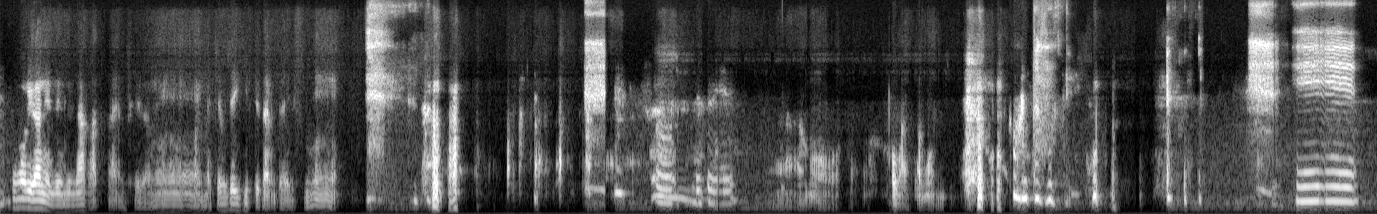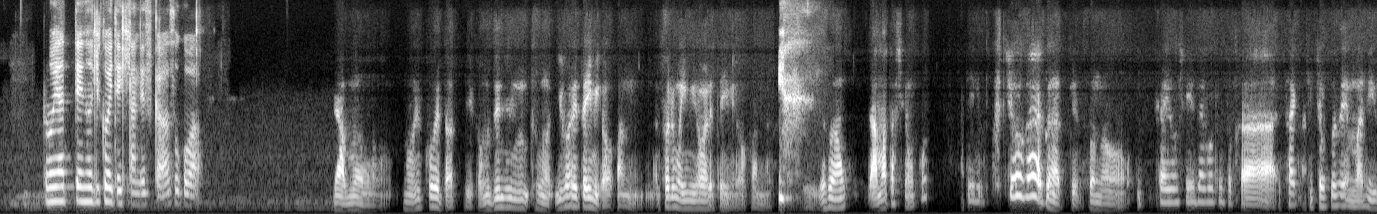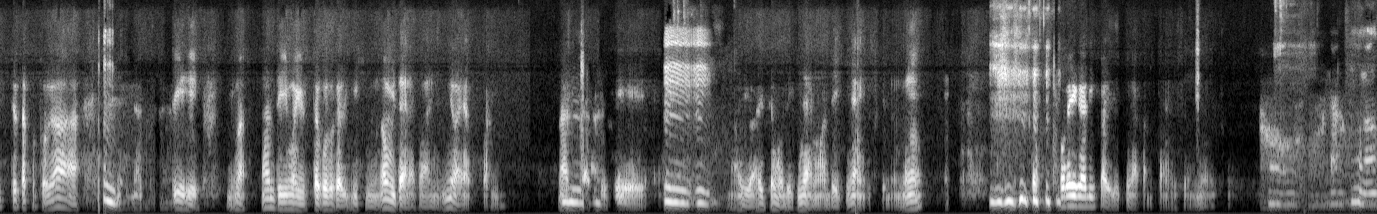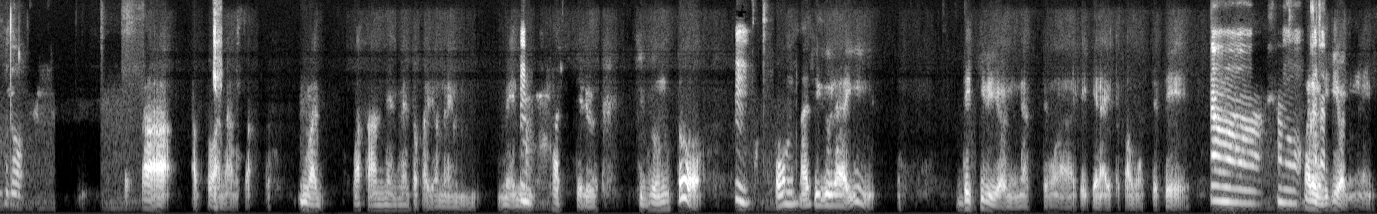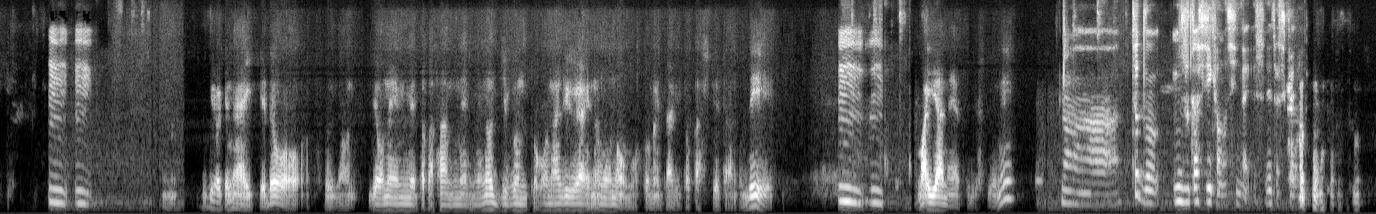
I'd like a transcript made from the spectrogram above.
ん。つもりはね、全然なかったんですけどね、めちゃめちゃ生きってたみたいですね。そうですね。あもう、困ったもん。困ったもんね。へえ。どうやって乗り越えてきたんですか、そこは。いや、もう、乗り越えたっていうか、もう全然、その、言われた意味がわかんない。それも意味言われた意味がわかんな。いやそのあまあ、確かに怒ってる。口調が悪くなってる。その、一回教えたこととか、さっき直前まで言ってたことが、うん。なって、今、なんで今言ったことができひんの？みたいな感じにはやっぱりなっちゃってて、うんうん。まあ、言われてもできないものはできないんですけどね。それが理解できなかったんですよね。はあなるほど、なるほど。とか、あとはなんか、今、まあ、3年目とか4年目に立ってる自分と、うん同じぐらいできるようになってもらわなきゃいけないとか思ってて、ああ、あの、まあでも方できるわけない。うんうん。できるわけないけど、その4年目とか3年目の自分と同じぐらいのものを求めたりとかしてたので、うんうん。まあ嫌なやつですよね。ああ、ちょっと難しいかもしれないですね、確かに。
